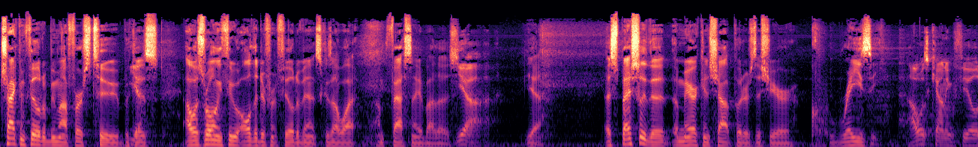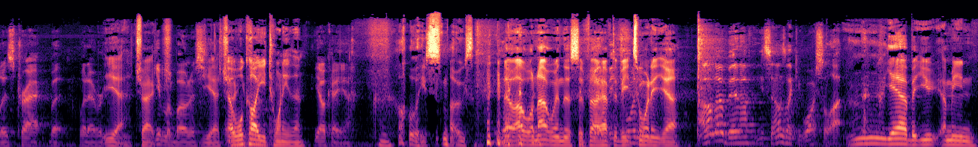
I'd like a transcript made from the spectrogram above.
track and field would be my first two because I was rolling through all the different field events because I wa- I'm fascinated by those. Yeah. Yeah. Especially the American shot putters this year. Crazy. I was counting field as track, but whatever. Yeah, track. Give him a bonus. Yeah, track Uh, we'll and call you 20 then. Yeah, okay, yeah. Holy smokes. No, I will not win this if I have to beat 20. Yeah. I don't know, Ben. I, it sounds like you watched a lot. Mm, yeah, but you, I mean,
